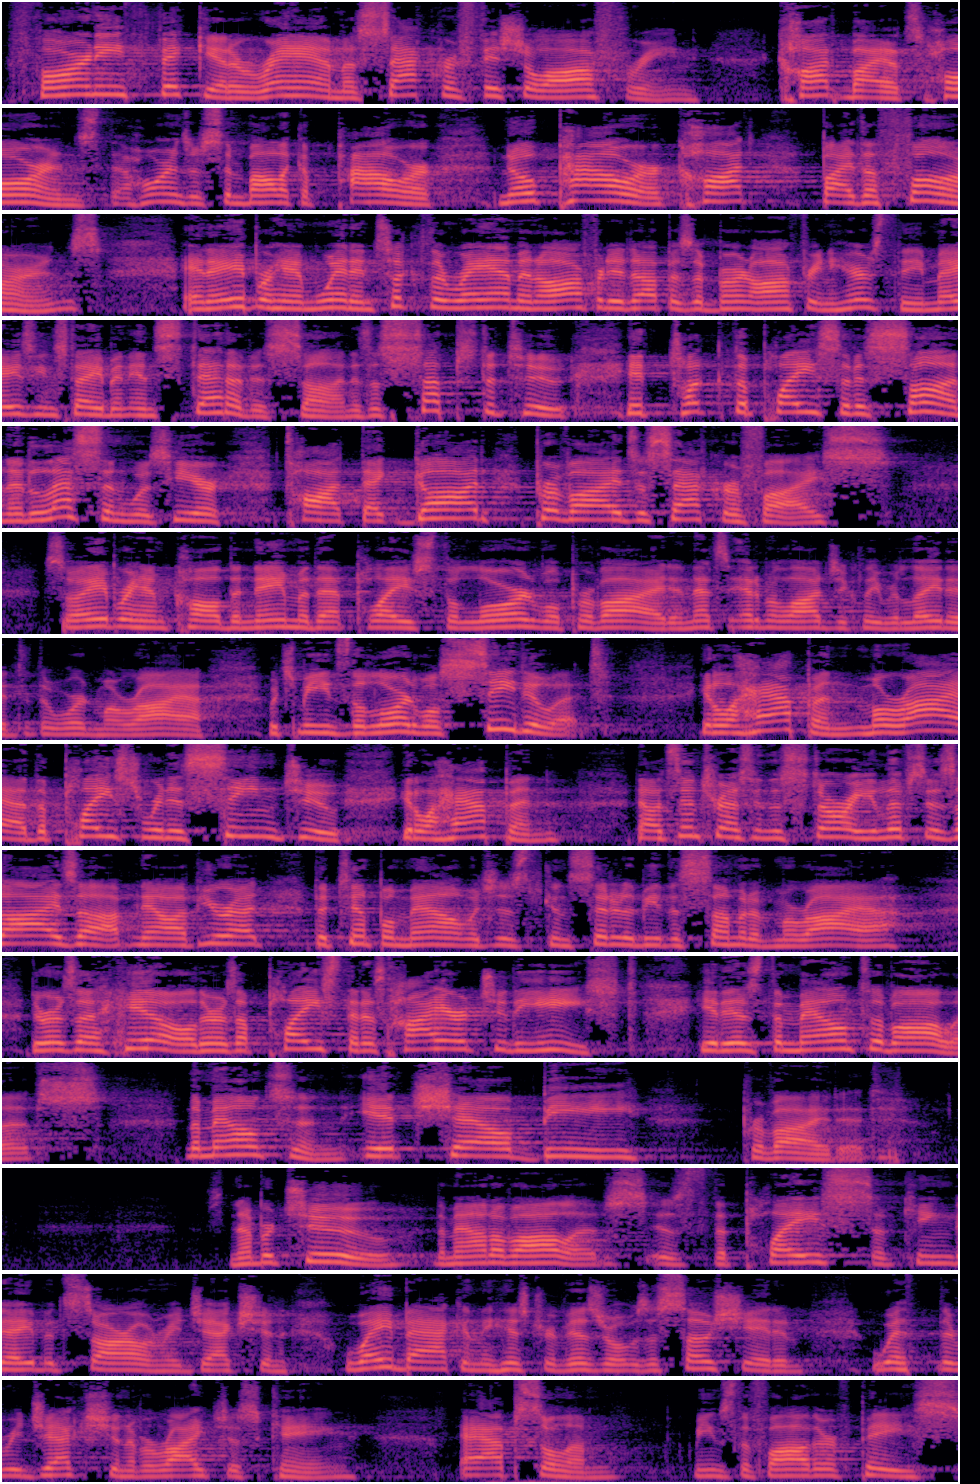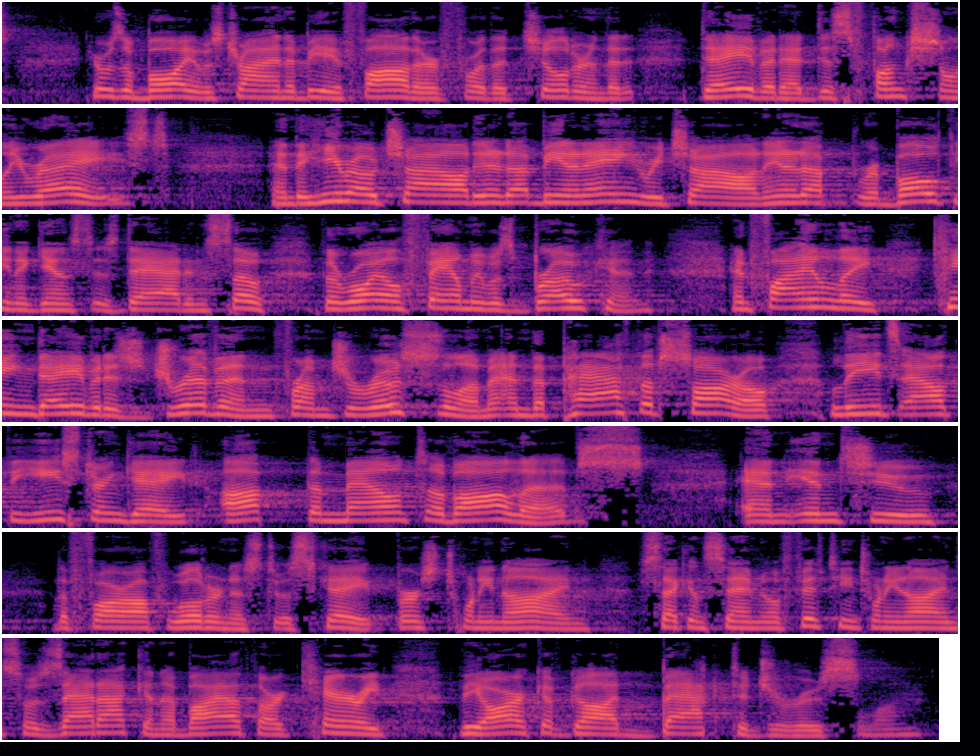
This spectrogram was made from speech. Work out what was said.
thorny thicket, a ram, a sacrificial offering, caught by its horns. The horns are symbolic of power. No power, caught by the thorns. And Abraham went and took the ram and offered it up as a burnt offering. Here's the amazing statement instead of his son, as a substitute, it took the place of his son. A lesson was here taught that God provides a sacrifice so Abraham called the name of that place, the Lord will provide. And that's etymologically related to the word Moriah, which means the Lord will see to it. It'll happen. Moriah, the place where it is seen to, it'll happen. Now it's interesting, the story, he lifts his eyes up. Now, if you're at the Temple Mount, which is considered to be the summit of Moriah, there is a hill, there is a place that is higher to the east. It is the Mount of Olives. The mountain, it shall be provided. Number two, the Mount of Olives is the place of King David's sorrow and rejection. Way back in the history of Israel, it was associated with the rejection of a righteous king. Absalom means the father of peace. Here was a boy who was trying to be a father for the children that David had dysfunctionally raised. And the hero child ended up being an angry child, ended up revolting against his dad. And so the royal family was broken. And finally, King David is driven from Jerusalem, and the path of sorrow leads out the eastern gate, up the Mount of Olives, and into the far off wilderness to escape. Verse 29, 2 Samuel 15 29. So Zadok and Abiathar carried the ark of God back to Jerusalem.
